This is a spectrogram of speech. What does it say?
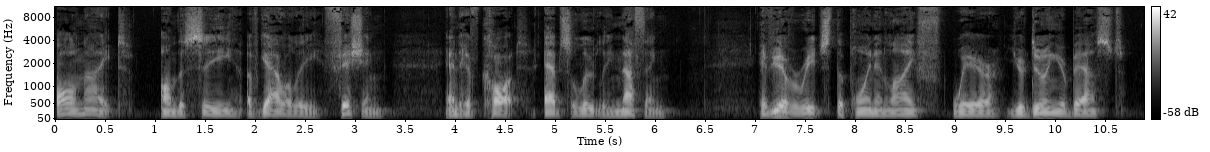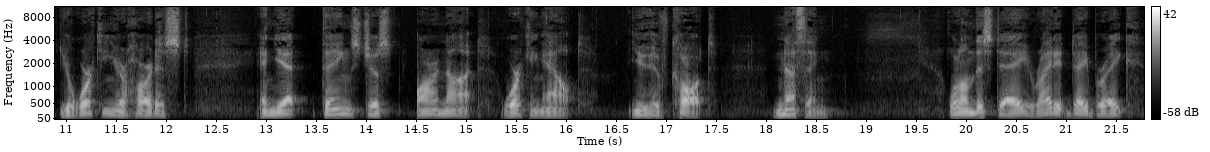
all night on the Sea of Galilee fishing and have caught absolutely nothing. Have you ever reached the point in life where you're doing your best, you're working your hardest, and yet things just are not working out? You have caught nothing. Well, on this day, right at daybreak,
